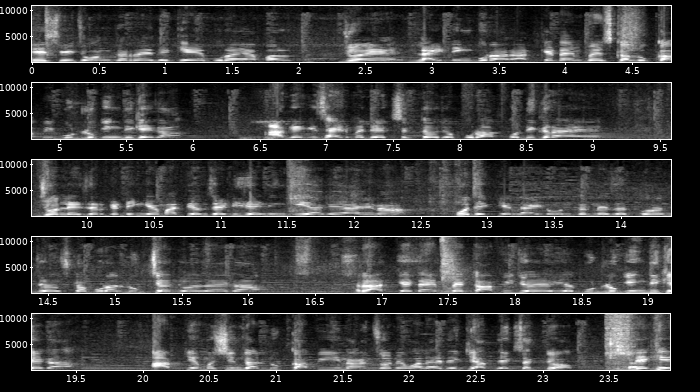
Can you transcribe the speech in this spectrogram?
ये स्विच ऑन कर रहे हैं देखिए पूरा यहाँ पर जो है लाइटिंग पूरा रात के टाइम पे इसका लुक काफ़ी गुड लुकिंग दिखेगा। आगे की साइड में देख सकते हो जो पूरा आपको दिख रहा है जो लेजर कटिंग के माध्यम से डिज़ाइनिंग किया गया है ना, वो देखिए लाइट ऑन करने से तुरंत जो है उसका पूरा लुक चेंज हो जाएगा। रात के टाइम पे काफ़ी जो है ये गुड लुकिंग दिखेगा। आपके मशीन का लुक काफ़ी इनहांस होने वाला है। देखिए, आप देख सकते हो आप। देखिए,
